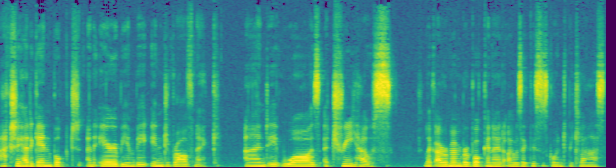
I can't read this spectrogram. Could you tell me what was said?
actually had again booked an Airbnb in Dubrovnik, and it was a tree house. Like I remember booking it, I was like, "This is going to be class."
